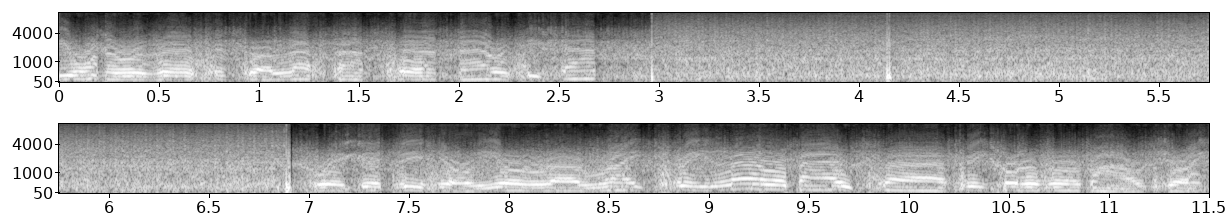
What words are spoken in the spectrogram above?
you want to reverse into a left-hand turn now, if you can. We're good visual. You're uh, right three low, about uh, three quarters of a mile joining.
